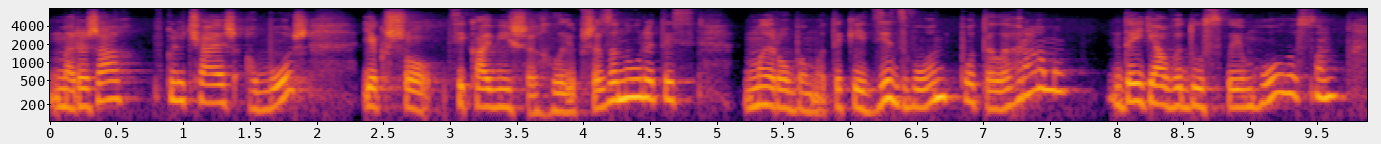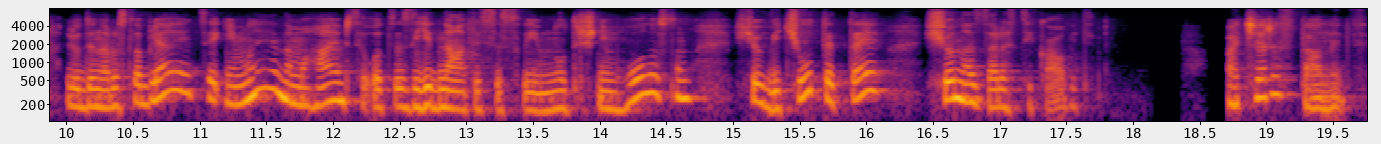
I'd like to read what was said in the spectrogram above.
мережах, включаєш, або ж, якщо цікавіше, глибше зануритись, ми робимо такий дзвін по телеграму. Де я веду своїм голосом, людина розслабляється, і ми намагаємося оце з'єднатися своїм внутрішнім голосом, щоб відчути те, що нас зараз цікавить. А через танець,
